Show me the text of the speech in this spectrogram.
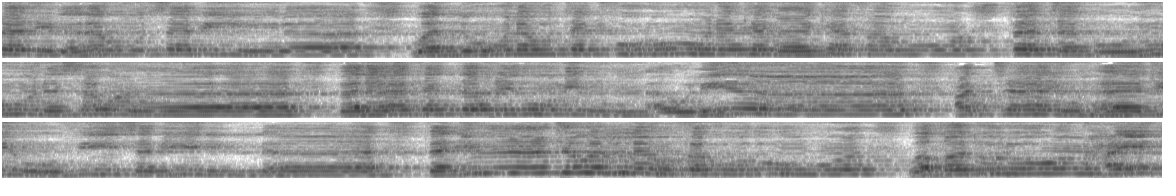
تجد له سبيلا ودوا لو تكفرون كما كفروا فتكونون سواء فلا حتى يهاجروا في سبيل الله. فإن تولوا فخذوهم وقتلوهم حيث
